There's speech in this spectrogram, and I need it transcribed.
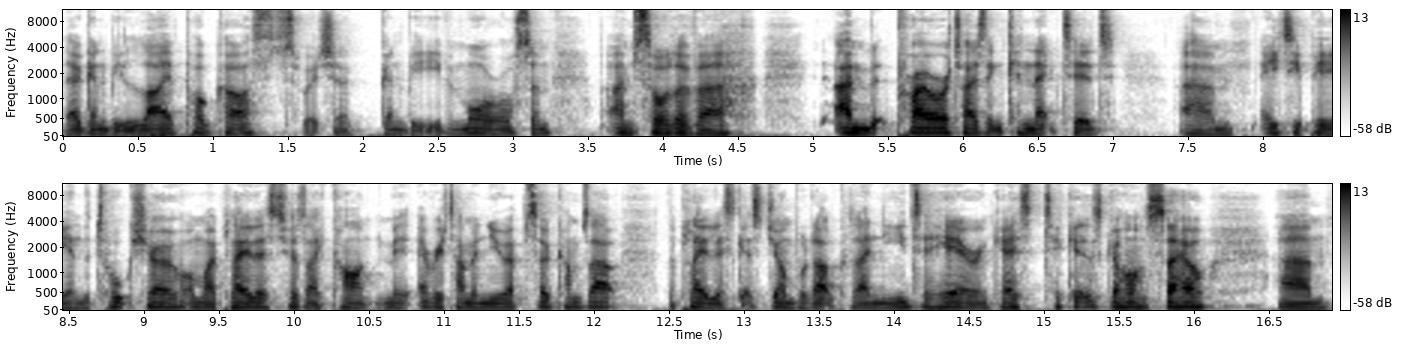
There are going to be live podcasts, which are going to be even more awesome. I'm sort of uh, I'm prioritizing connected um, ATP and the talk show on my playlist because I can't. Every time a new episode comes out, the playlist gets jumbled up because I need to hear in case tickets go on sale. Um,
